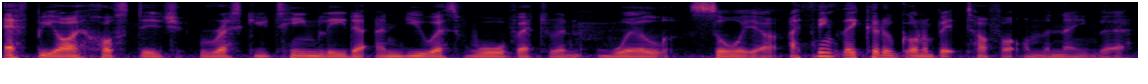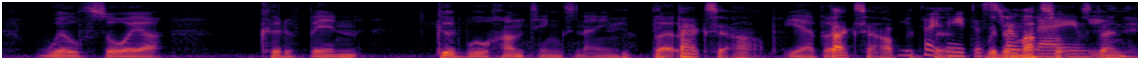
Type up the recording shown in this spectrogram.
FBI hostage rescue team leader and U.S. war veteran Will Sawyer. I think they could have gone a bit tougher on the name there. Will Sawyer could have been Good Will Hunting's name, He but backs it up. Yeah, but- backs it up You with don't the, need a with the strong muscles, name. don't you?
